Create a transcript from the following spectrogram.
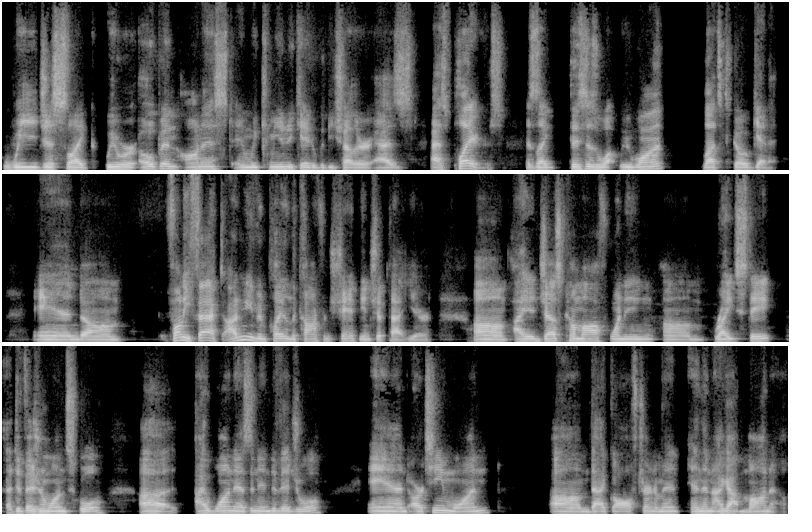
we just like we were open honest and we communicated with each other as as players. It's like this is what we want. Let's go get it. And um, funny fact i didn't even play in the conference championship that year. Um, i had just come off winning um, wright state a division one school. Uh, i won as an individual and our team won um, that golf tournament and then i got mono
